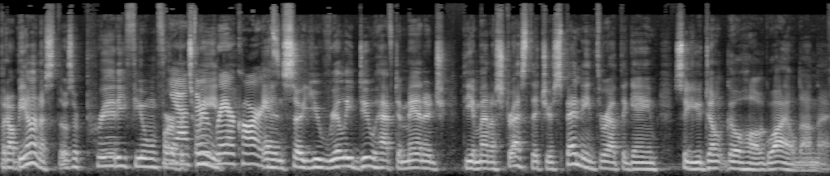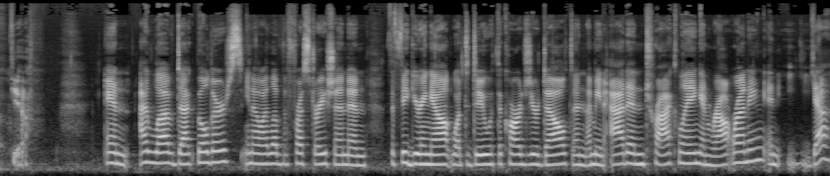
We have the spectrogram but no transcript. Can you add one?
But I'll be honest, those are pretty few and far Yeah, they're between. rare cards. And so you really do have to manage the amount of stress that you're spending throughout the game so you don't go hog wild on that. Yeah. And I love deck builders. You know, I love the frustration and the figuring out what to do with the cards you're dealt. And I mean, add in trackling and route running, and yeah,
